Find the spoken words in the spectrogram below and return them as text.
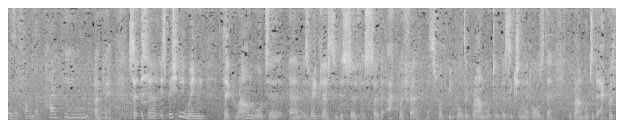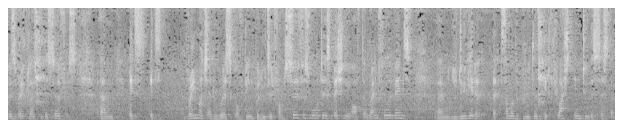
Is it from the piping? Okay. So, so especially when the groundwater um, is very close to the surface, so the aquifer, that's what we call the groundwater, the section that holds the, the groundwater, the aquifer is very close to the surface. Um, it's, it's very much at risk of being polluted from surface water, especially after rainfall events. Um, you do get a, that some of the pollutants get flushed into the system.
